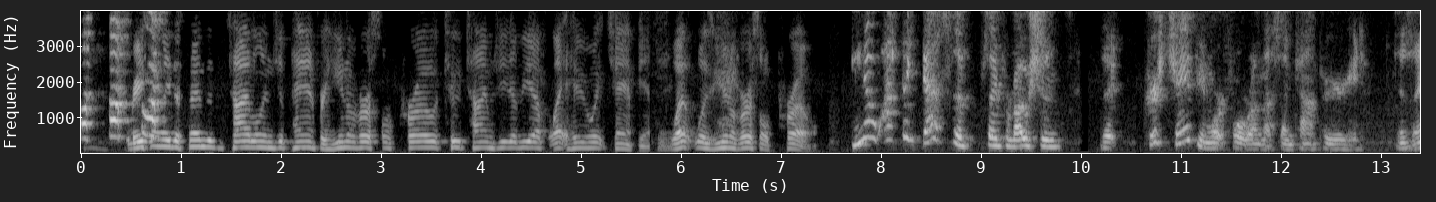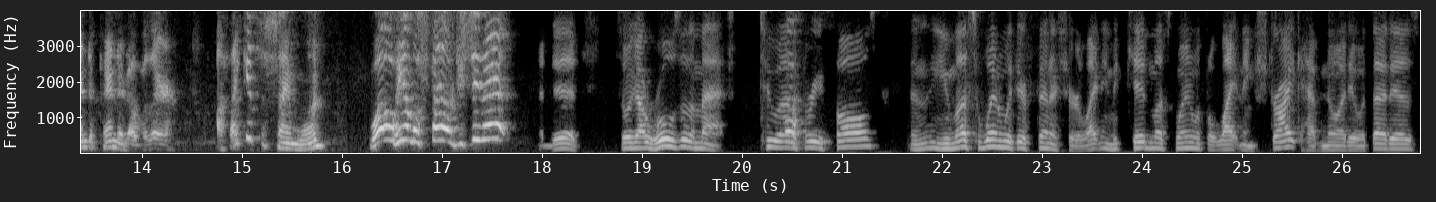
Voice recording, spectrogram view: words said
recently defended the title in Japan for Universal Pro, two-time GWF light heavyweight champion. What was Universal Pro? You know, I think that's the same promotion that Chris Champion worked for around that same time period. Is independent over there. I think it's the same one. Whoa, he almost fell. Did you see that? I did. So we got rules of the match: two out of three falls, and you must win with your finisher. Lightning Kid must win with the lightning strike. I have no idea what that is.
